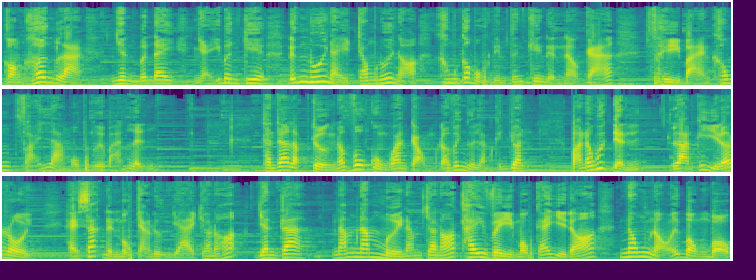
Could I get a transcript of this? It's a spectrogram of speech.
Còn hơn là nhìn bên đây, nhảy bên kia, Đứng núi này, trong núi nọ, Không có một niềm tin kiên định nào cả, Thì bạn không phải là một người bản lĩnh. Thành ra lập trường nó vô cùng quan trọng đối với người làm kinh doanh. Bạn đã quyết định làm cái gì đó rồi Hãy xác định một chặng đường dài cho nó. Dành ra 5 năm 10 năm cho nó. Thay vì một cái gì đó nông nổi, bồng bột,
